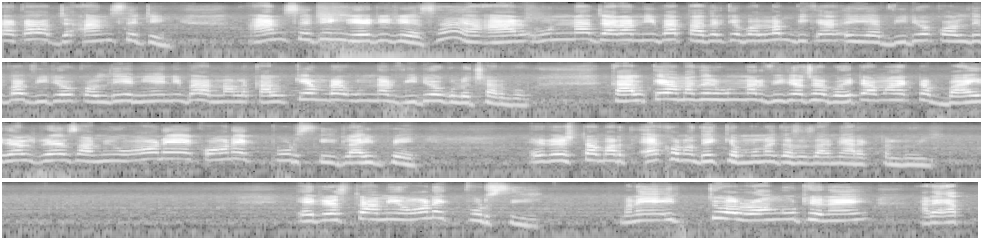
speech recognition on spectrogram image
টাকা আনসেটিং আনসেটিং রেডি ড্রেস হ্যাঁ? আর উন্না যারা নিবা, তাদেরকে বললাম বিকাশ ভিডিও কল দিবা ভিডিও কল দিয়ে নিয়ে নিবা, আর নাহলে কালকে আমরা উন্নার ভিডিওগুলো ছাড়বো। কালকে আমাদের উন্নার ভিডিও ছাড়বো। এটা আমার একটা ভাইরাল ড্রেস আমি অনেক অনেক পড়ছি লাইফে এই ড্রেসটা আমার এখনও দেখে মনে হইতেছে যে আমি আরেকটা লই। এই ড্রেসটা আমি অনেক পরছি। মানে একটু রং উঠে নেয় আর এত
